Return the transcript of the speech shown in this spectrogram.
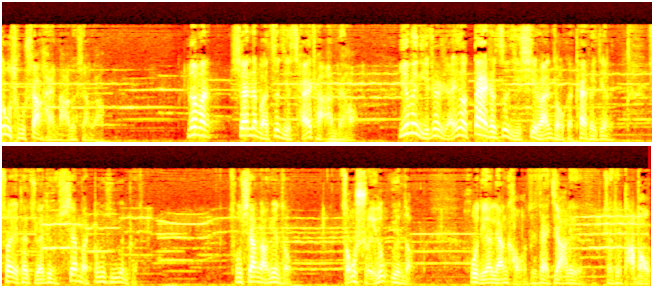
都从上海拿到香港。那么先得把自己财产安排好，因为你这人要带着自己细软走可太费劲了，所以他决定先把东西运出去，从香港运走，走水路运走。蝴蝶两口子在家里这就打包，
